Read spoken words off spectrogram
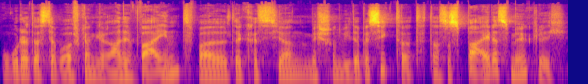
Oder dass der Wolfgang gerade weint, weil der Christian mich schon wieder besiegt hat. Das ist beides möglich.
